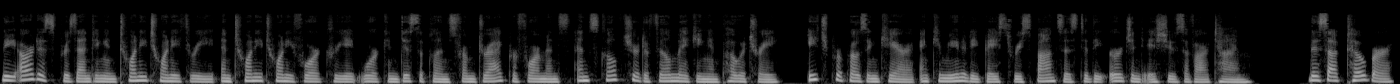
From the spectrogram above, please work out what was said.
The artists presenting in 2023 and 2024 create work in disciplines from drag performance and sculpture to filmmaking and poetry, each proposing care and community based responses to the urgent issues of our time. This October,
